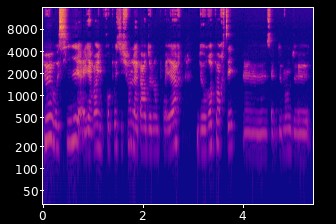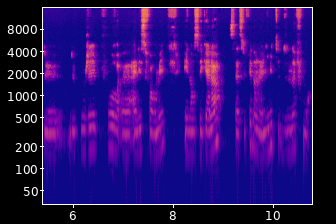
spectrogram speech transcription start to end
peut aussi y avoir une proposition de la part de l'employeur de reporter euh, cette demande de, congé pour aller se former. Et dans ces cas-là, ça se fait dans la limite de 9 mois.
